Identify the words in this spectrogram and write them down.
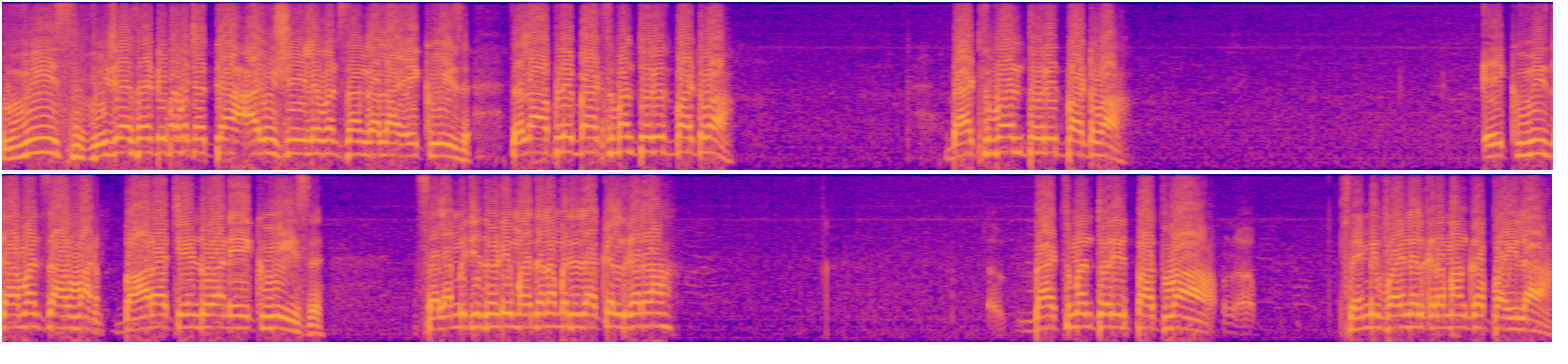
वीस. विजयासाठी त्या आयुष्य इलेव्हन संघाला एकवीस. चला आपले बॅट्समन त्वरित पाठवा. बॅट्समन त्वरित पाठवा. एकवीस धावांचं आव्हान. बारा चेंडू आणि एकवीस. सलामीची जोडी मैदानामध्ये दाखल करा. बॅट्समन त्वरित पाठवा. सेमीफायनल क्रमांक पहिला.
